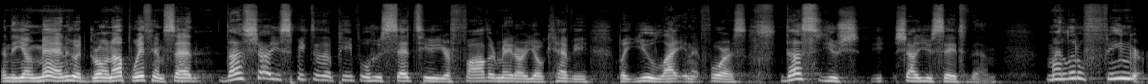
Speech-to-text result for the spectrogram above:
And the young men who had grown up with him said, Thus shall you speak to the people who said to you, Your father made our yoke heavy, but you lighten it for us. Thus you sh- shall you say to them, My little finger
